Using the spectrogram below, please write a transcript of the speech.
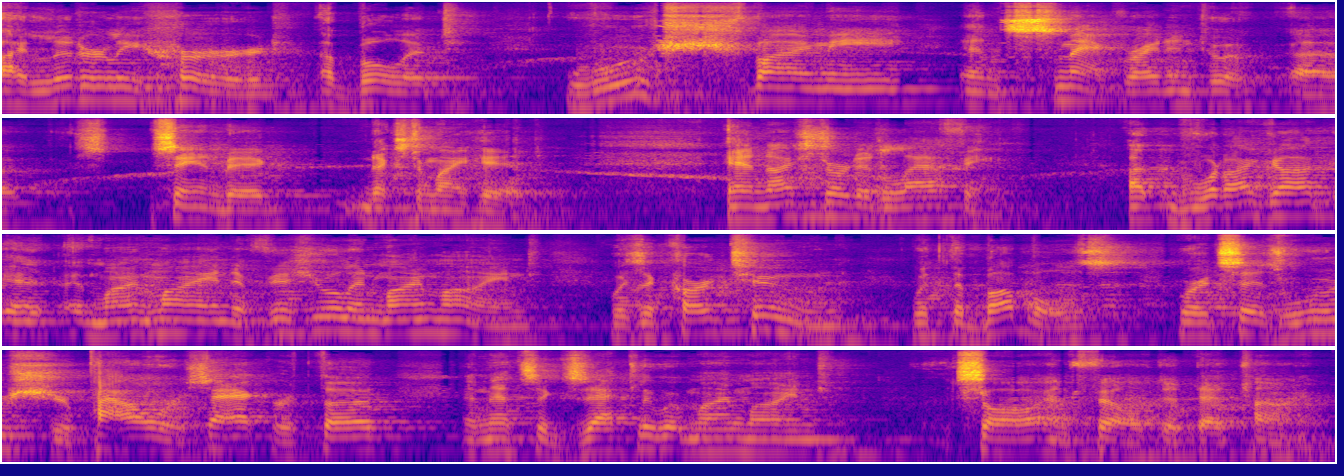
I literally heard a bullet whoosh by me and smack right into a, a sandbag next to my head. And I started laughing. Uh, what I got in my mind, a visual in my mind, was a cartoon with the bubbles where it says whoosh or pow or sack or thud, and that's exactly what my mind saw and felt at that time.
